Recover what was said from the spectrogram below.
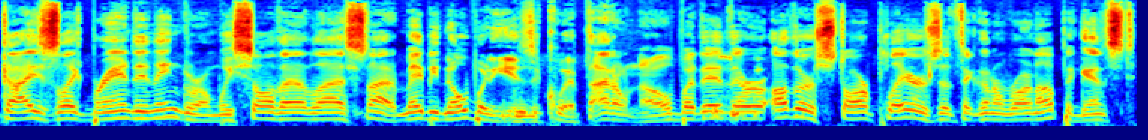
Guys like Brandon Ingram, we saw that last night. Maybe nobody is equipped. I don't know, but there, there are other star players that they're going to run up against.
